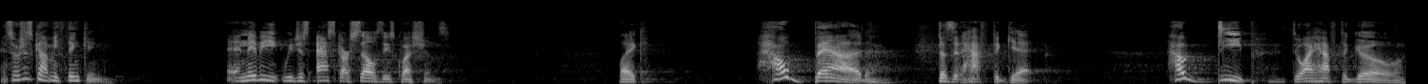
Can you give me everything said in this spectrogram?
And so it just got me thinking And maybe we just ask ourselves these questions. Like, how bad does it have to get? How deep do I have to go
